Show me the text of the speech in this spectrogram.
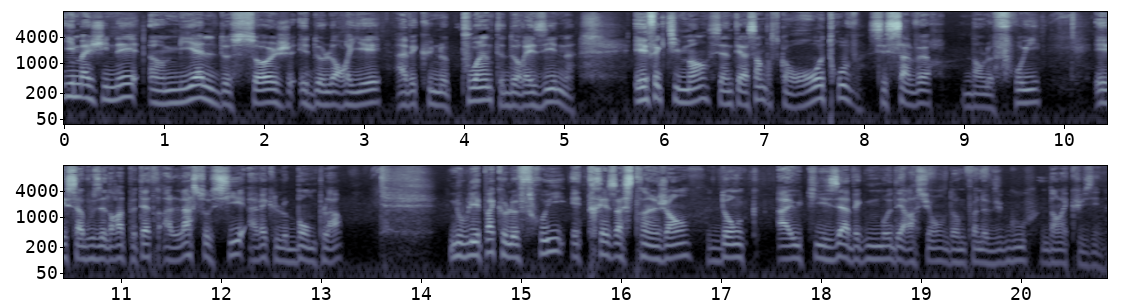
Imaginez un miel de sauge et de laurier avec une pointe de résine. Et effectivement, c'est intéressant parce qu'on retrouve ces saveurs dans le fruit et ça vous aidera peut-être à l'associer avec le bon plat. N'oubliez pas que le fruit est très astringent, donc utiliser avec modération d'un point de vue goût dans la cuisine.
